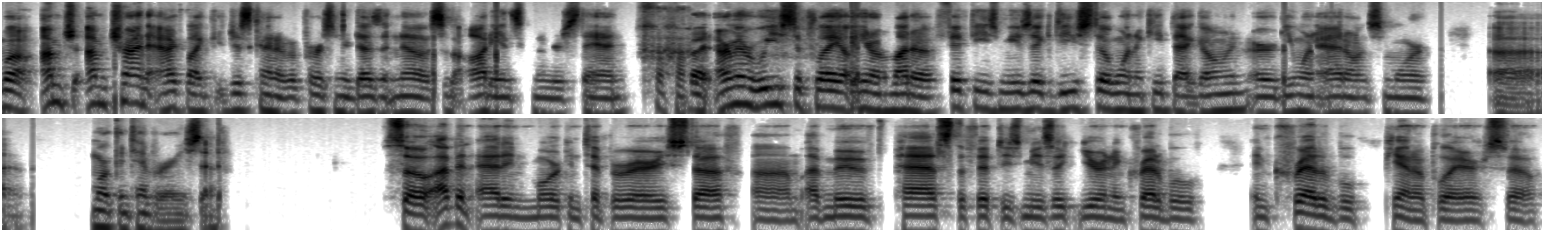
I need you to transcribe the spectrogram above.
well, I'm I'm trying to act like just kind of a person who doesn't know, so the audience can understand. but I remember we used to play, you know, a lot of '50s music. Do you still want to keep that going, or do you want to add on some more, uh, more contemporary stuff? So I've been adding more contemporary stuff. Um, I've moved past the 50s music. You're an incredible, incredible piano player. So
